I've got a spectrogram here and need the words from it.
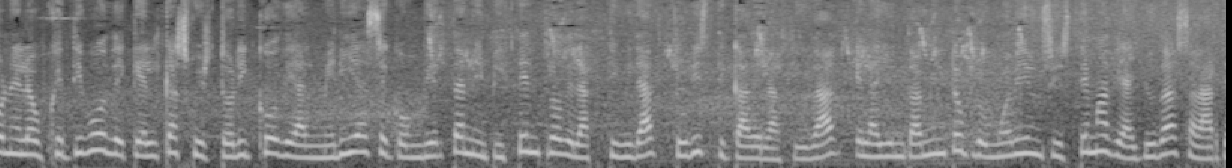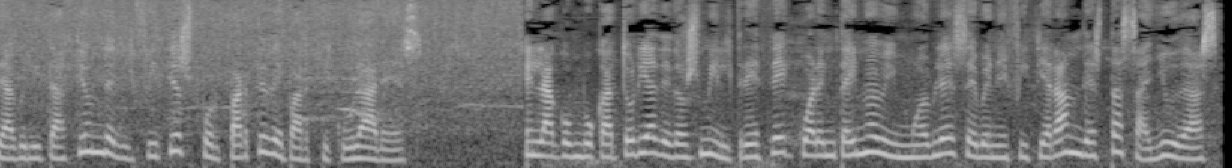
con el objetivo de que el casco histórico de Almería se convierta en epicentro de la actividad turística de la ciudad, el ayuntamiento promueve un sistema de ayudas a la rehabilitación de edificios por parte de particulares. En la convocatoria de 2013, 49 inmuebles se beneficiarán de estas ayudas,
